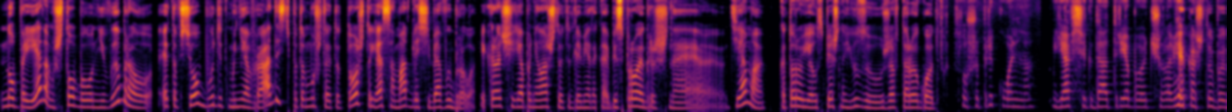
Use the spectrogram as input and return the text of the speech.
Но при этом, что бы он ни выбрал, это все будет мне в радость, потому что это то, что я сама для себя выбрала. И, короче, я поняла, что это для меня такая беспроигрышная тема, которую я успешно юзаю уже второй год. Слушай, прикольно. Я всегда требую от человека, чтобы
